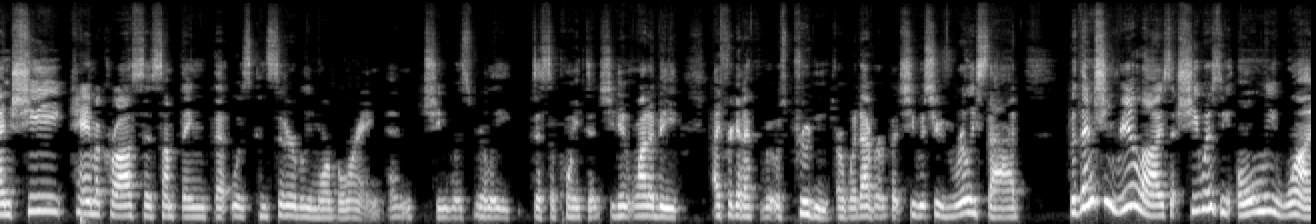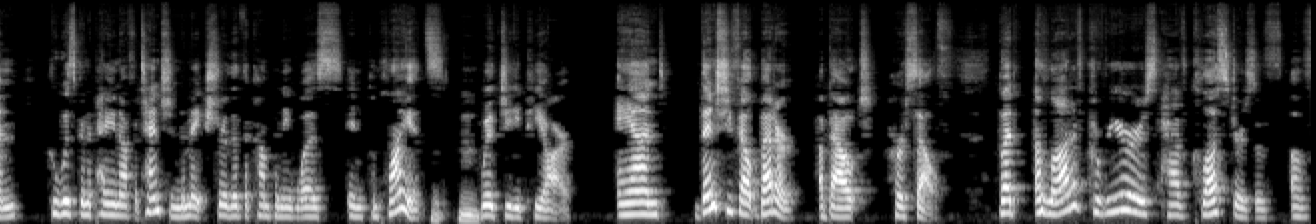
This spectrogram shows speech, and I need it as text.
and she came across as something that was considerably more boring and she was really disappointed she didn't want to be i forget if it was prudent or whatever but she was she was really sad but then she realized that she was the only one who was going to pay enough attention to make sure that the company was in compliance mm-hmm. with gdpr and then she felt better about herself but a lot of careers have clusters of, of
